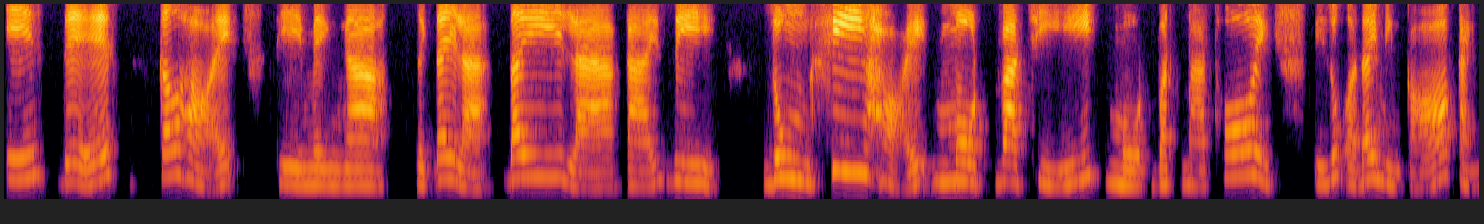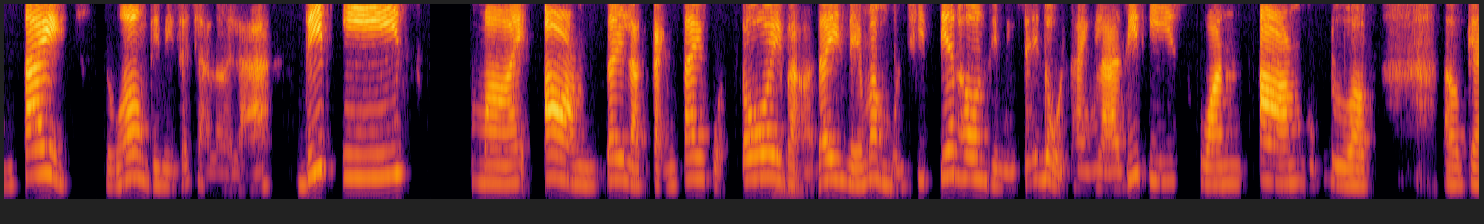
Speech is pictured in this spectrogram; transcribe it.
is this? Câu hỏi. Thì mình à, dịch đây là đây là cái gì? Dùng khi hỏi một và chỉ một vật mà thôi. Ví dụ ở đây mình có cánh tay đúng không? Thì mình sẽ trả lời là, this is my arm. Đây là cánh tay của tôi và ở đây nếu mà muốn chi tiết hơn thì mình sẽ đổi thành là, this is one arm cũng được. Ok,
